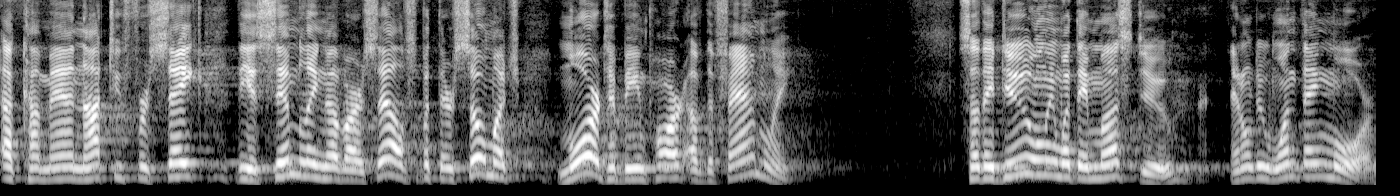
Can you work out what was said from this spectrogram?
a command not to forsake the assembling of ourselves, but there's so much more to being part of the family. So they do only what they must do. They don't do one thing more.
